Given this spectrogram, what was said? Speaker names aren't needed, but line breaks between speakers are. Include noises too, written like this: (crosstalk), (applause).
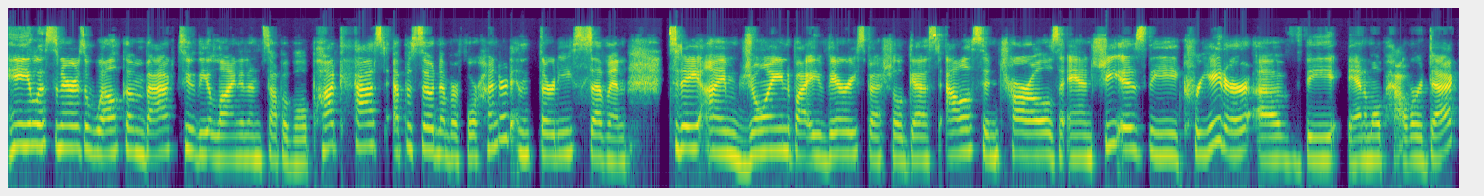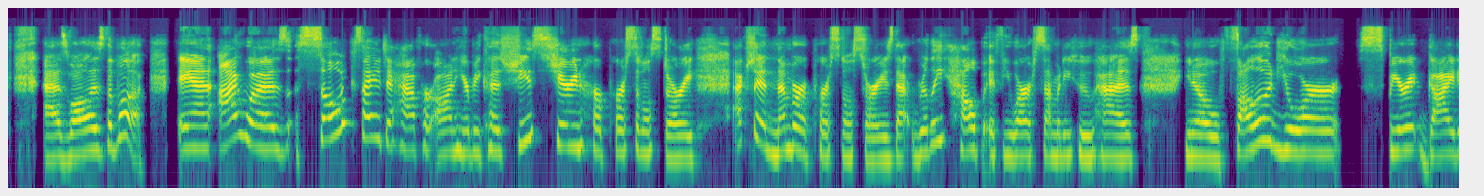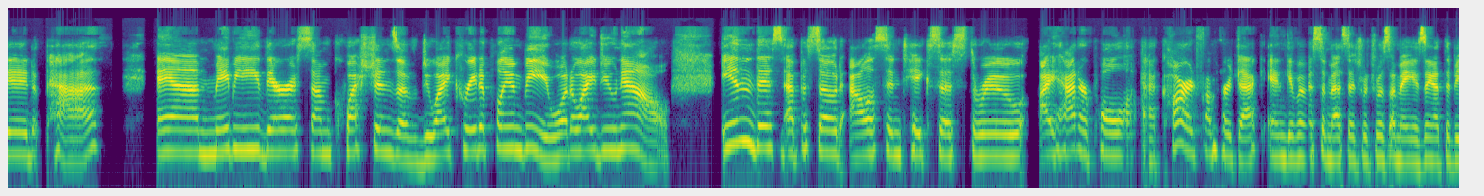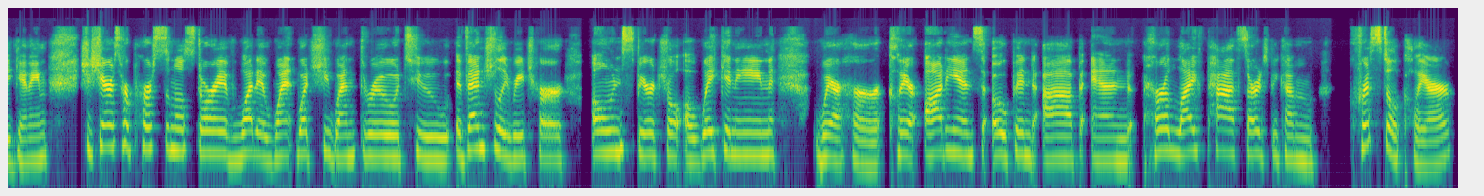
Hey, listeners, welcome back to the Aligned and Unstoppable podcast, episode number 437. Today, I'm joined by a very special guest, Alyson Charles, and she is the creator of the Animal Power Deck as well as the book. And I was so excited to have her on here because she's sharing her personal story, actually, a number of personal stories that really help if you are somebody who has, you know, followed your spirit guided path and maybe there are some questions of do I create a plan B? What do I do now? In this episode, Alyson takes us through. I had her pull a card from her deck and give us a message, which was amazing at the beginning. She shares her personal story of what it went, what she went through to eventually reach her own spiritual awakening, where her clairaudience opened up and her life path started to become crystal clear.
